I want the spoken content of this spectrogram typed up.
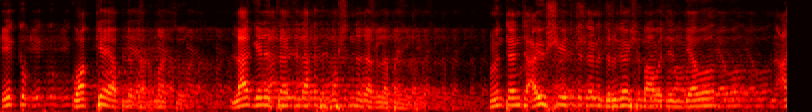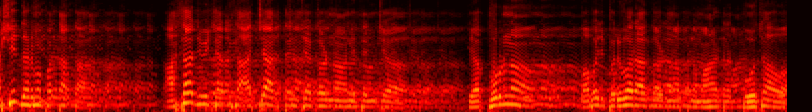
एक वाक्य आहे आपल्या धर्माचं. ला गेले तर लाखाचा पोषण जागला पाहिजे. म्हणून त्यांचं आयुष्य इतकं त्यांना दीर्घायुष्य बाबाजींनी द्यावं. आणि अशी धर्मपताका असाच विचार असा आचार त्यांच्याकडनं आणि त्यांच्या या पूर्ण बाबाजी परिवाराकडनं आपल्या महाराष्ट्रात पोहोचावा.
